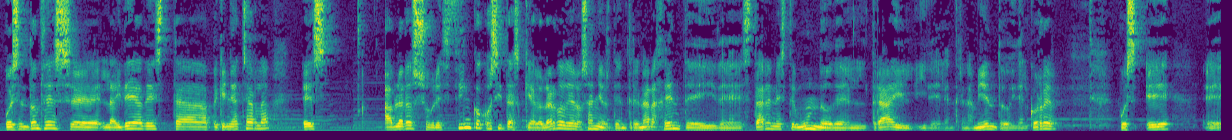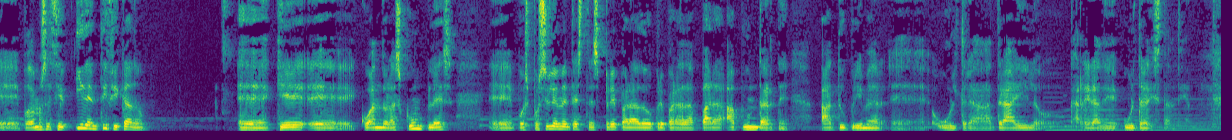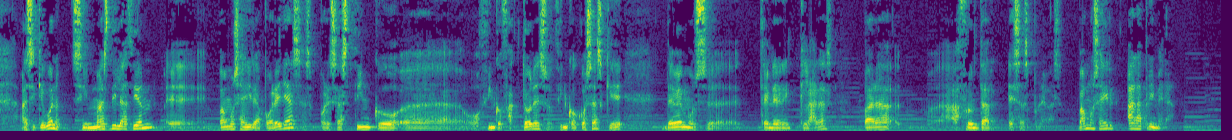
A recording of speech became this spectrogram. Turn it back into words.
Pues entonces eh, la idea de esta pequeña charla es hablaros sobre cinco cositas que a lo largo de los años de entrenar a gente y de estar en este mundo del trail y del entrenamiento y del correr, pues he, eh, podemos decir, identificado eh, que eh, cuando las cumples, pues posiblemente estés preparado o preparada para apuntarte a tu primer ultra trail o carrera de ultra distancia. Así que bueno, sin más dilación, vamos a ir a por ellas, por esas cinco o cinco factores o cinco cosas que debemos tener claras para afrontar esas pruebas. Vamos a ir a la primera.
